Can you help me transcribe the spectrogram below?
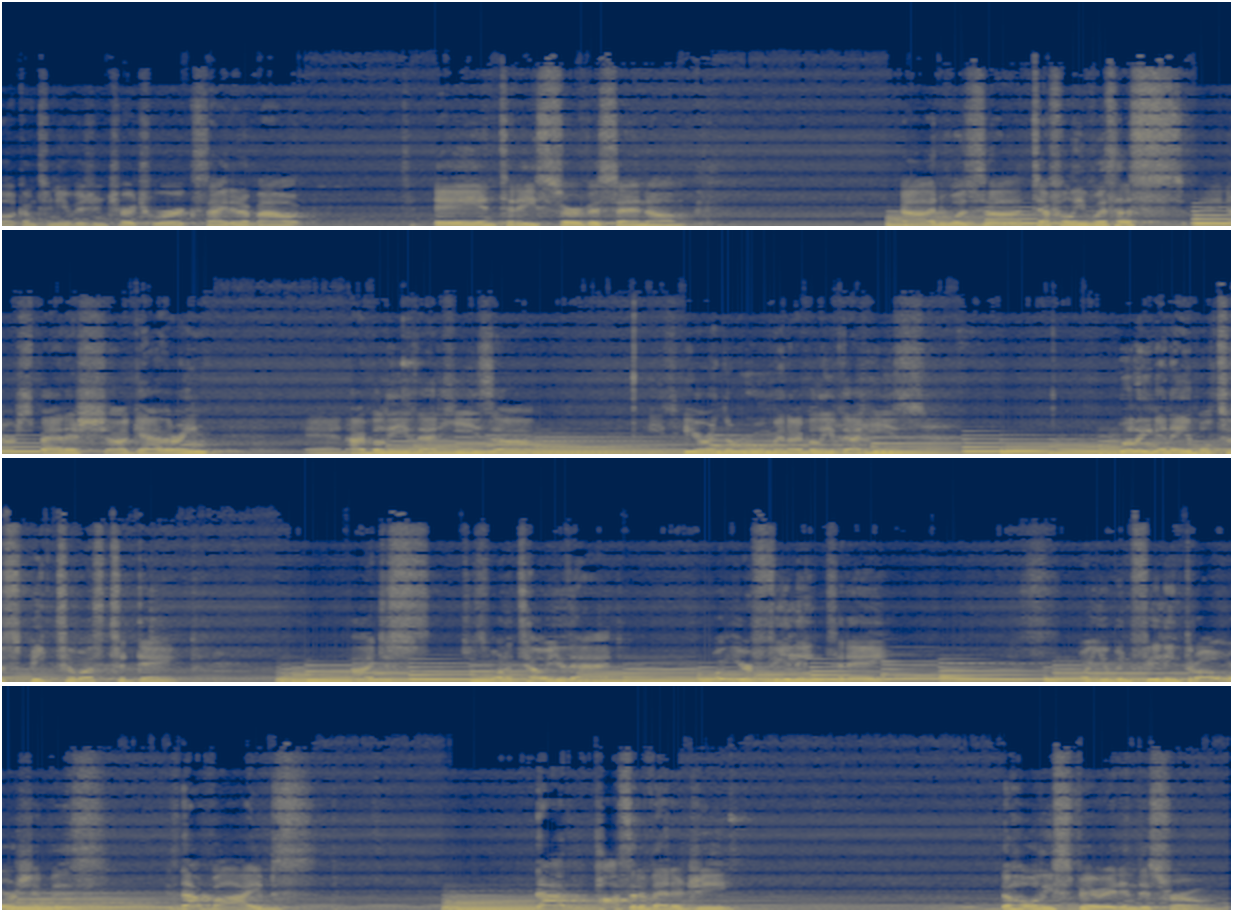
Welcome to New Vision Church. We're excited about today and today's service, and um, God was uh, definitely with us in our Spanish uh, gathering, and I believe that He's uh, He's here in the room, and I believe that He's willing and able to speak to us today. I just just want to tell you that what you're feeling today is what you've been feeling throughout worship is is not vibes, not positive energy. The Holy Spirit in this room.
